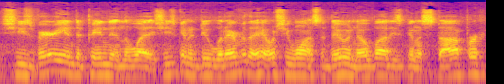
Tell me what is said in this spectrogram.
she's very independent in the way that she's gonna do whatever the hell she wants to do and nobody's gonna stop her.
